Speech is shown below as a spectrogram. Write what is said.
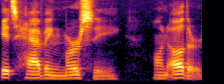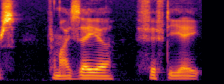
it's having mercy on others from Isaiah 58.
